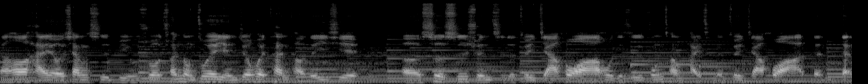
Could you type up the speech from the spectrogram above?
然后还有像是比如说传统作业研究会探讨的一些呃设施选址的最佳化啊，或者是工厂排程的最佳化啊等等。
